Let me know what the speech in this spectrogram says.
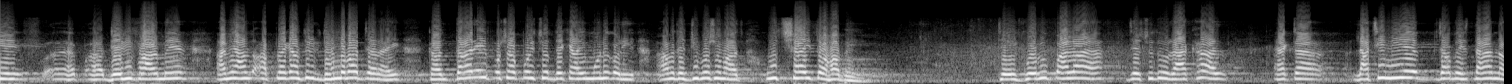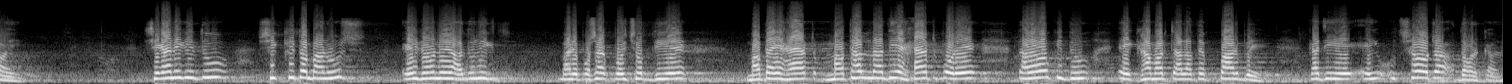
ডেয়ারি ফার্মের আমি আপনাকে আন্তরিক ধন্যবাদ জানাই, কারণ তার এই পোশাক পরিচ্ছদ দেখে আমি মনে করি আমাদের যুব সমাজ উৎসাহিত হবে। যে গরু পালা যে শুধু রাখাল একটা লাঠি নিয়ে যাবে তা নয়, সেখানে কিন্তু শিক্ষিত মানুষ এই ধরনের আধুনিক মানে পোশাক পরিচ্ছদ দিয়ে মাথায় হ্যাট মাথাল না দিয়ে হ্যাট পরে তারাও কিন্তু এই খামার চালাতে পারবে। কাজে এই উৎসাহটা দরকার।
